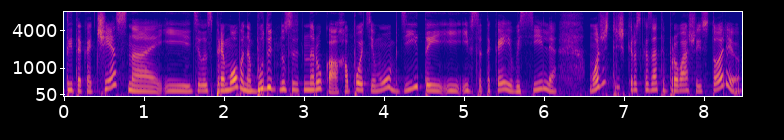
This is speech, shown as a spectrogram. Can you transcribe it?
ти така чесна і цілеспрямована, цілеспрямована, будуть носити на руках, а потім об діти і і все таке, і весілля. Можеш трішки розказати про вашу історію?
